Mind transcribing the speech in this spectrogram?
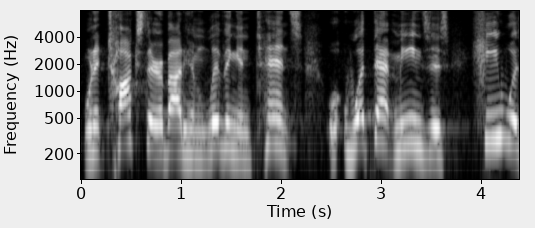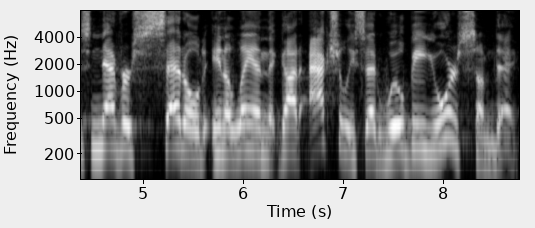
when it talks there about him living in tents, what that means is he was never settled in a land that God actually said will be yours someday.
